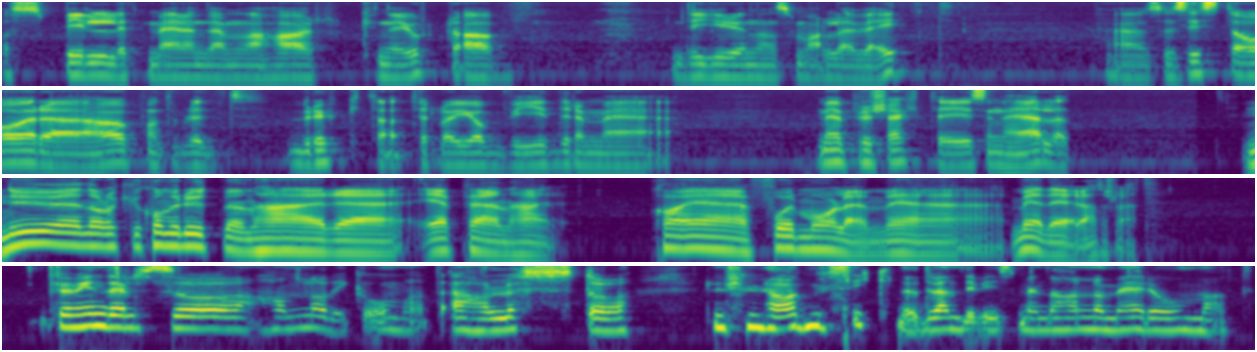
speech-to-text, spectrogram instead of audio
å spille litt mer enn det man har kunnet gjort av de grunnene som alle vet. Uh, så siste året har jo på en måte blitt brukt da, til å jobbe videre med, med prosjektet i sin helhet. Nå eh, når dere kommer ut med denne EP-en her, hva er formålet med, med det, rett og slett? For min del så handler det ikke om at jeg har lyst til å lage musikk nødvendigvis, men det handler mer om at,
